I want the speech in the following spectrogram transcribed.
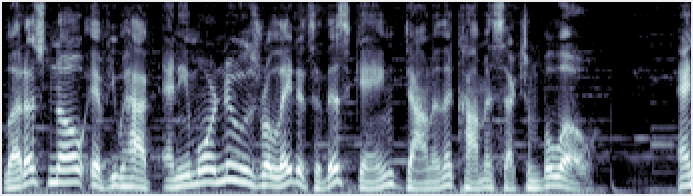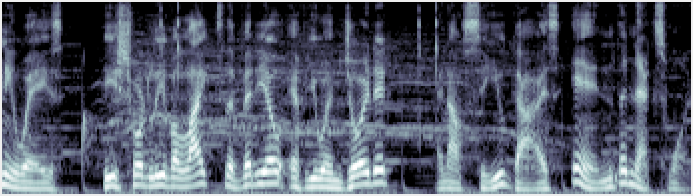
Let us know if you have any more news related to this game down in the comment section below. Anyways, Be sure to leave a like to the video if you enjoyed it, and I'll see you guys in the next one.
